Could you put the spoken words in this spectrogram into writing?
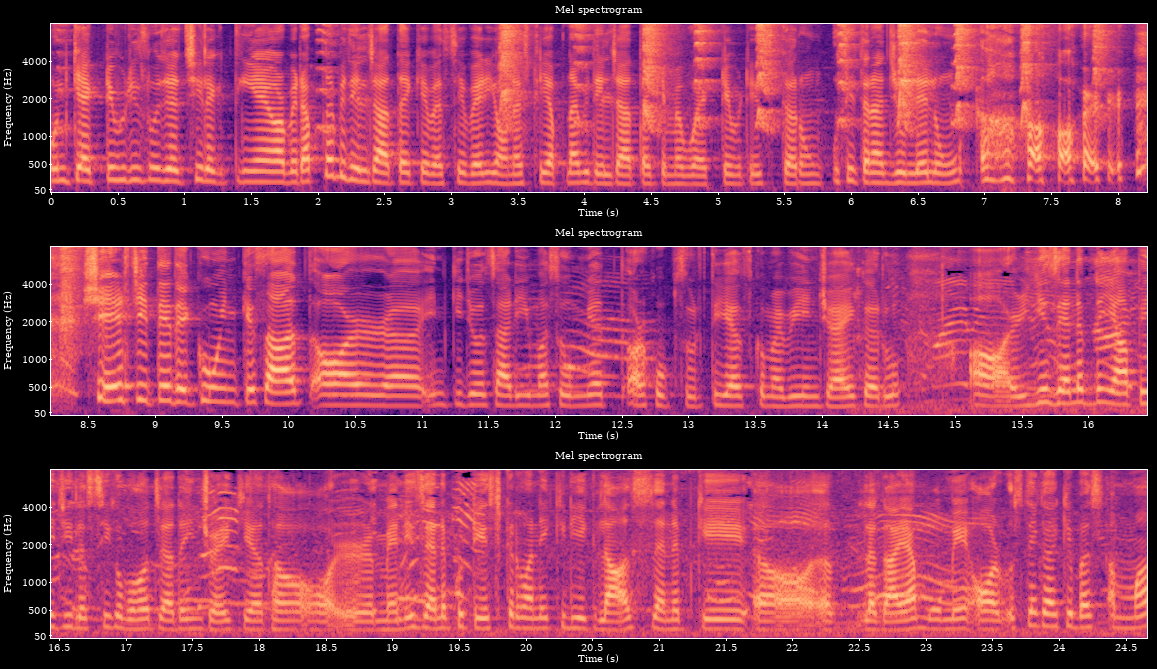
उनकी एक्टिविटीज़ मुझे अच्छी लगती हैं और मेरा अपना भी दिल चाहता है कि वैसे वेरी ऑनेस्टली अपना भी दिल चाहता है कि मैं वो एक्टिविटीज़ करूँ, उसी तरह झूले लूँ और शेर चीते देखूँ इनके साथ और इनकी जो सारी मासूमियत और ख़ूबसूरती है उसको मैं भी इंजॉय करूँ। और ये जैनब ने यहाँ पे जी लस्सी को बहुत ज़्यादा इंजॉय किया था और मैंने जैनब को टेस्ट करवाने के लिए ग्लास जैनब के लगाया मुँह में और उसने कहा कि बस अम्मा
